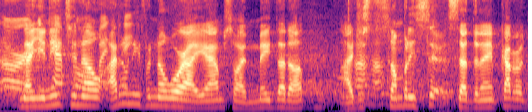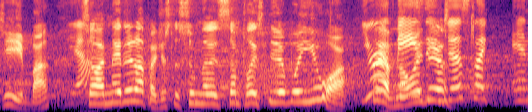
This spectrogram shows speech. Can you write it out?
or Now the you need to know. of I don't even know where I am, so I made that up. I just Uh-huh. somebody said the name Curitiba, Yeah. so I made it up. I just assumed that it's someplace near where you are. You're I have amazing, no idea. just like in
